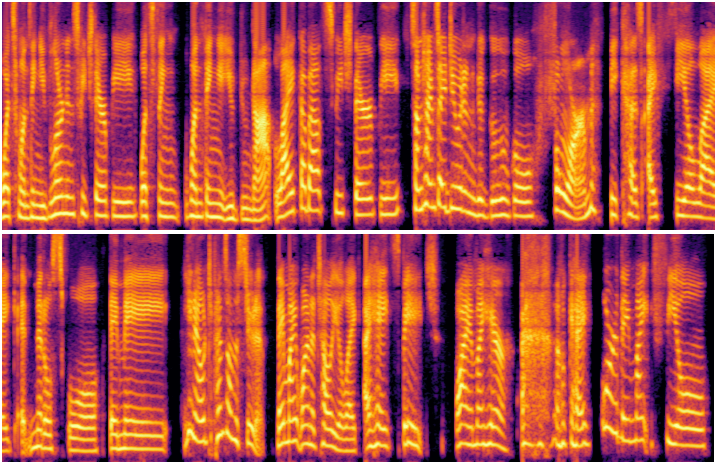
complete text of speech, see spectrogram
What's one thing you've learned in speech therapy? What's thing one thing that you do not like about speech therapy? Sometimes I do it in a Google form because I feel like at middle school they may you know, it depends on the student. They might want to tell you, like, I hate speech. Why am I here? okay. Or they might feel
